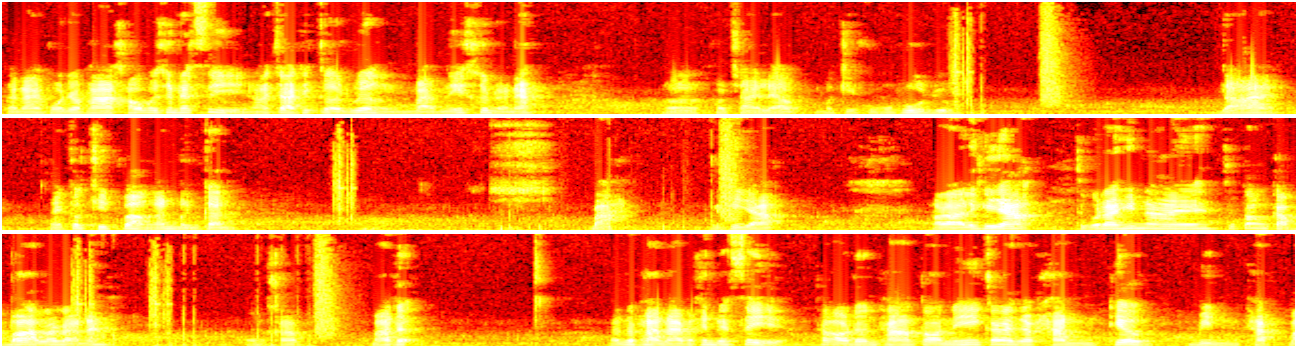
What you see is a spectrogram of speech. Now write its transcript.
แต่นายควรจะพาเขาไปขึ้นแท็กซี่ หลังจากที่เกิดเรื่องแบบนี้ขึ้นนะเออ เข้าใจแล้ว เมื่อกี้กูก็พูดอยู่ ได้นายก็คิดว่างั้นเหมือนกันไป่ะนิกยะ เอาล่ะลิกิยะ ถึงเวลาที่นายจะต้องกลับบ้านแล้วล่ะนะเออครับ มาเถอะเราจะพานายไปขึ้นแท็กซี่ ถ้าออกเดินทางตอนนี้ก็น่าจะทันเที่ยวบินถัดไป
